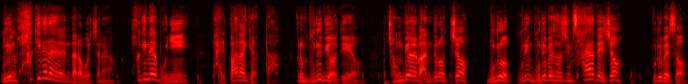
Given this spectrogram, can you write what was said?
우리는 확인을 해야 된다라고 했잖아요. 확인해 보니 발바닥이었다. 그럼 무릎이 어디예요? 정배열 만들었죠? 무릎. 우리 무릎에서 지금 사야 되죠? 무릎에서.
